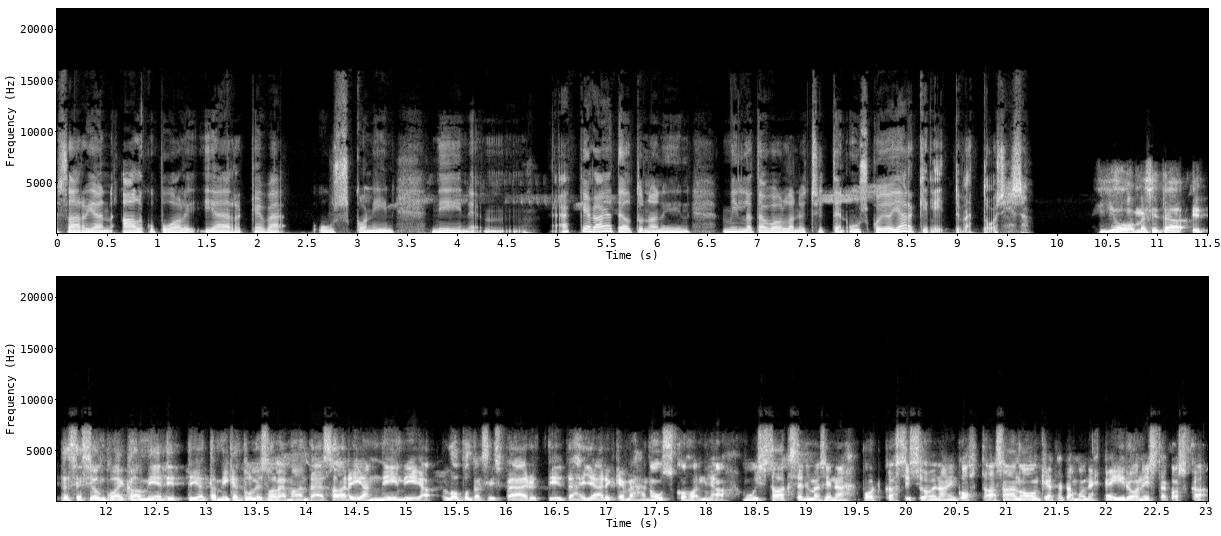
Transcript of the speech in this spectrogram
sarjan alkupuoli, järkevä usko, niin, niin mm, äkkiä ajateltuna, niin millä tavalla nyt sitten usko ja järki liittyvät toisiinsa? Joo, me sitä itse asiassa jonkun aikaa mietittiin, että mikä tulisi olemaan tämä sarjan nimi ja lopulta siis päädyttiin tähän järkevähän uskohon ja muistaakseni mä siinä podcastissa jo näin kohtaa sanoinkin, että tämä on ehkä ironista, koska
